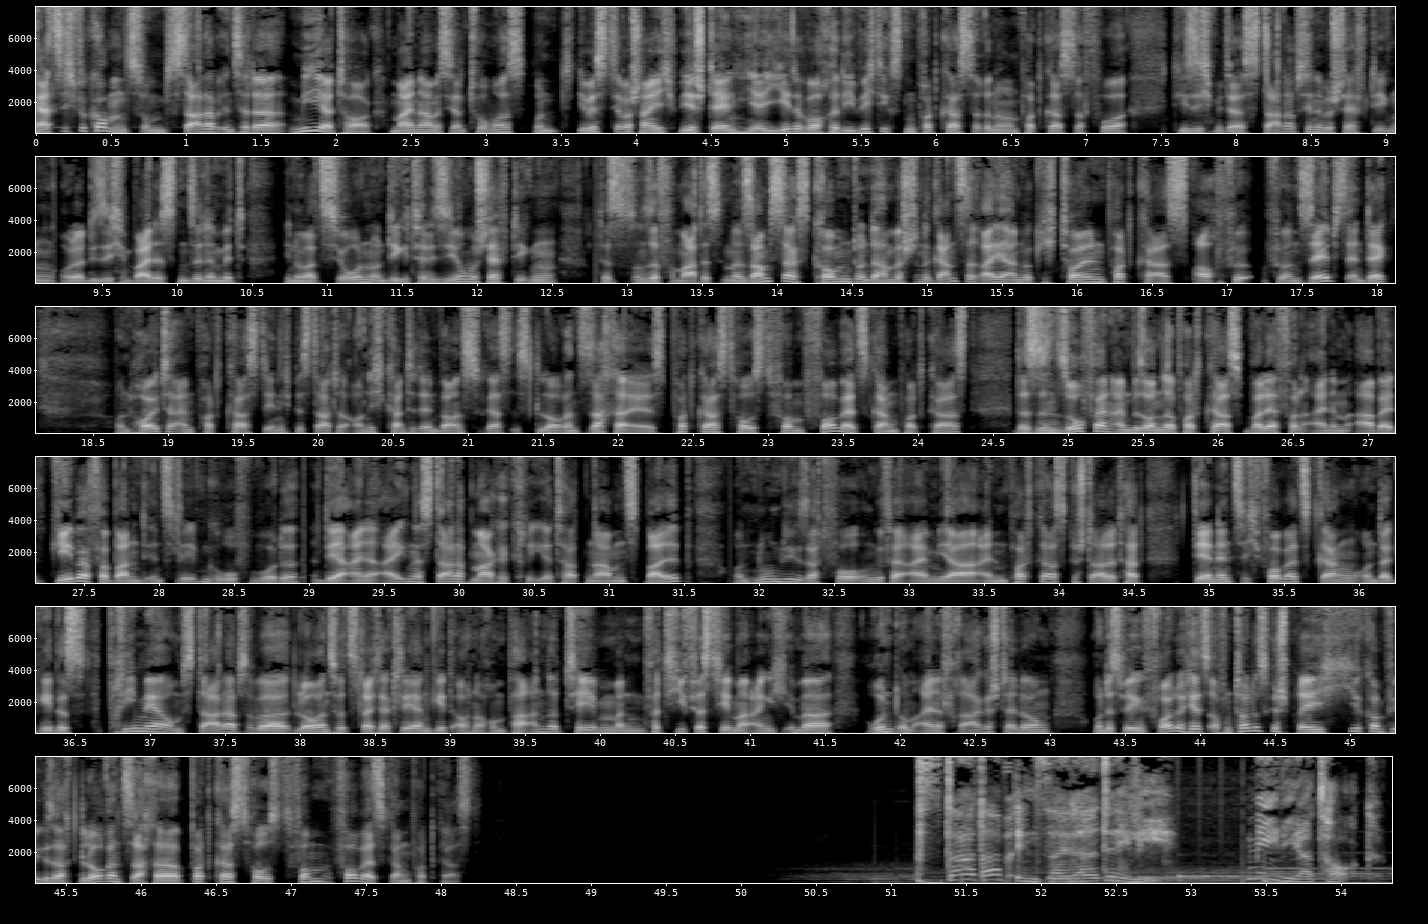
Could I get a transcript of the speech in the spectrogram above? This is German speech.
Herzlich willkommen zum Startup Insider Media Talk. Mein Name ist Jan Thomas und ihr wisst ja wahrscheinlich, wir stellen hier jede Woche die wichtigsten Podcasterinnen und Podcaster vor, die sich mit der Startup-Szene beschäftigen oder die sich im weitesten Sinne mit Innovationen und Digitalisierung beschäftigen. Das ist unser Format, das immer samstags kommt und da haben wir schon eine ganze Reihe an wirklich tollen Podcasts auch für, für uns selbst entdeckt. Und heute ein Podcast, den ich bis dato auch nicht kannte, denn bei uns zu Gast ist Lorenz Sacher. Er ist Podcast-Host vom Vorwärtsgang-Podcast. Das ist insofern ein besonderer Podcast, weil er von einem Arbeitgeberverband ins Leben gerufen wurde, der eine eigene Startup-Marke kreiert hat namens Balb und nun, wie gesagt, vor ungefähr einem Jahr einen Podcast gestartet hat. Der nennt sich Vorwärtsgang und da geht es primär um Startups, aber Lorenz wird es gleich erklären, geht auch noch um ein paar andere Themen. Man vertieft das Thema eigentlich immer rund um eine Fragestellung und deswegen freut euch jetzt auf ein tolles Gespräch. Hier kommt, wie gesagt, Lorenz Sacher, Podcast-Host vom Vorwärtsgang-Podcast. Startup Insider Daily. Media Talk.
